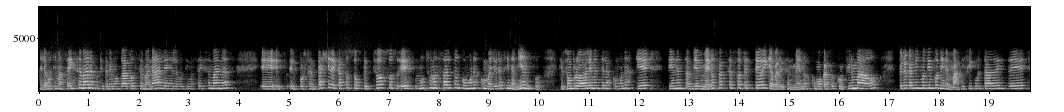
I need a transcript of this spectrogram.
en las últimas seis semanas, porque tenemos datos semanales en las últimas seis semanas, eh, el, porcentaje de casos sospechosos es mucho más alto en comunas con mayor hacinamiento, que son probablemente las comunas que tienen también menos acceso a testeo y que aparecen menos como casos confirmados, pero que al mismo tiempo tienen más dificultades de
